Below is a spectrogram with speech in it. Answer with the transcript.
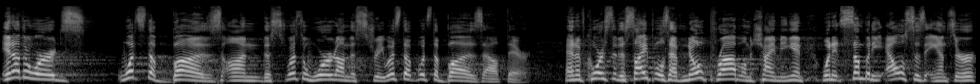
In other words, what's the buzz on the what's the word on the street? What's the what's the buzz out there? And of course, the disciples have no problem chiming in. When it's somebody else's answer,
